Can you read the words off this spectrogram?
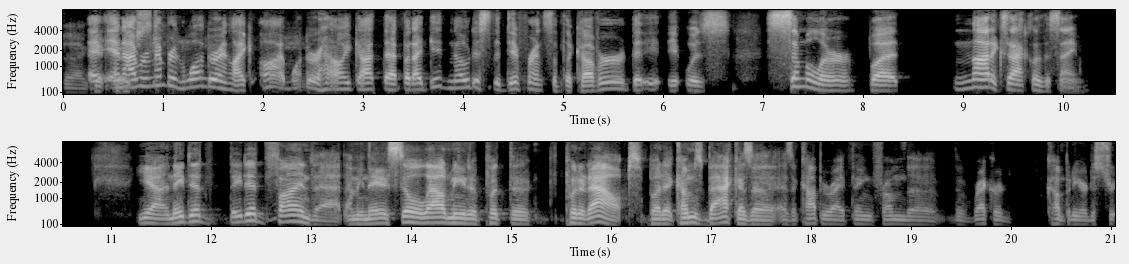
And, and i remember wondering like oh i wonder how he got that but i did notice the difference of the cover that it, it was similar but not exactly the same Yeah, and they did they did find that. I mean, they still allowed me to put the put it out, but it comes back as a as a copyright thing from the the record company or distri-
